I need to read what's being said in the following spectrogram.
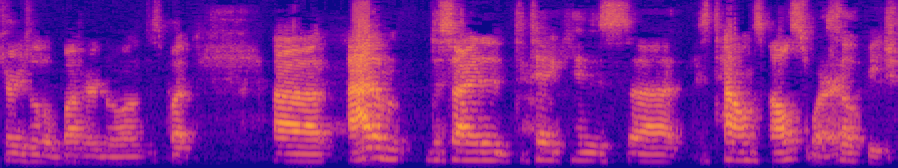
Kerry's a little butthurt about this, but uh, Adam decided to take his uh, his talents elsewhere South Beach.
